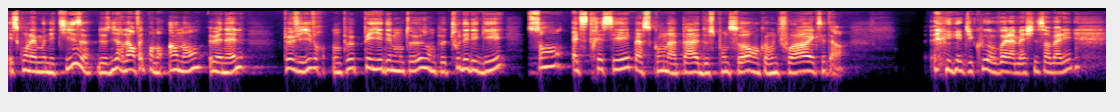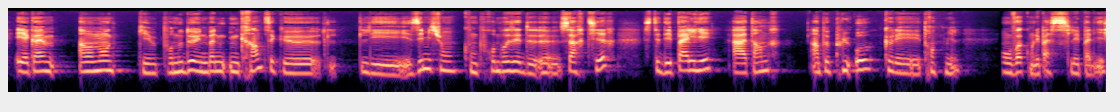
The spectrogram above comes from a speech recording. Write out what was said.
est-ce qu'on la monétise, de se dire là, en fait, pendant un an, ENL peut vivre, on peut payer des monteuses, on peut tout déléguer sans être stressé parce qu'on n'a pas de sponsor, encore une fois, etc. Et du coup, on voit la machine s'emballer. Et il y a quand même un moment qui est pour nous deux une bonne une crainte, c'est que les émissions qu'on proposait de euh, sortir, c'était des paliers à atteindre un peu plus haut que les 30 000. On voit qu'on les passe, les paliers.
